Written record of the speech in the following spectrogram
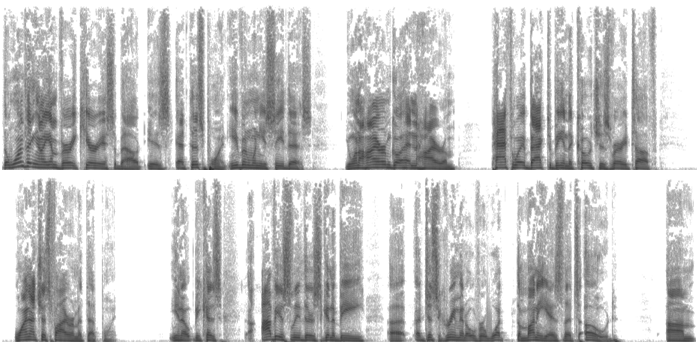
The one thing I am very curious about is at this point, even when you see this, you want to hire him, go ahead and hire him. Pathway back to being the coach is very tough. Why not just fire him at that point? You know, because obviously there's going to be uh, a disagreement over what the money is that's owed. Um,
